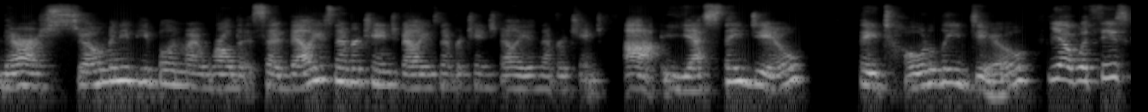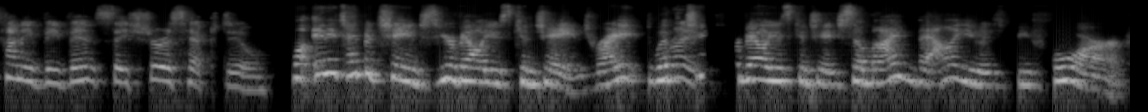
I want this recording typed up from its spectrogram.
There are so many people in my world that said values never change, values never change, values never change. Ah, uh, yes, they do. They totally do. Yeah, with these kind of events, they sure as heck do. Well, any type of change, your values can change, right? With right. change, your values can change. So my values before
